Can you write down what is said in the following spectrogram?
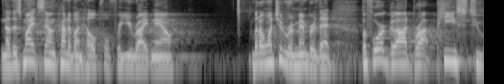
Now, this might sound kind of unhelpful for you right now, but I want you to remember that before God brought peace to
